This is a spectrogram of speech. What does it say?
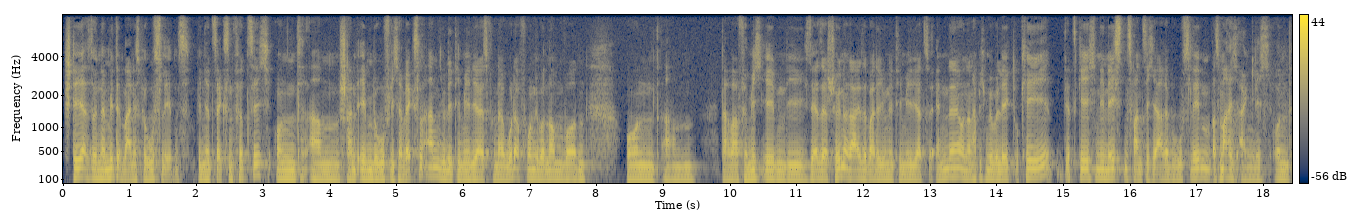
stehe also in der Mitte meines Berufslebens. Bin jetzt 46 und ähm, stand eben beruflicher Wechsel an. Unity Media ist von der Vodafone übernommen worden und ähm, da war für mich eben die sehr, sehr schöne Reise bei der Unity Media zu Ende. Und dann habe ich mir überlegt, okay, jetzt gehe ich in die nächsten 20 Jahre Berufsleben. Was mache ich eigentlich? Und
